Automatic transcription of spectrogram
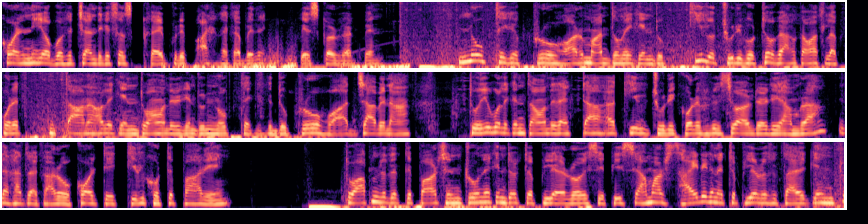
করেনি অবশ্যই চ্যানেলটিকে সাবস্ক্রাইব করে পাশে থাকা বেল প্রেস করে রাখবেন। নোট থেকে প্রো হওয়ার মাধ্যমে কিন্তু কিলো চুরি করতে হবে, হালকা পাতলা করে। তা না হলে কিন্তু আমাদের কিন্তু নোট থেকে কিন্তু প্রো হওয়া যাবে না। তো এই বলে কিন্তু আমাদের একটা কিল চুরি করে ফেলেছি অলরেডি আমরা। দেখা যাক আরও কয়টি কিল করতে পারি। তো আপনারা দেখতে পাচ্ছেন ড্রোনে কিন্তু একটা প্লেয়ার রয়েছে পিসে আমার সাইডে এখানে একটা প্লেয়ার রয়েছে, তাই কিন্তু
